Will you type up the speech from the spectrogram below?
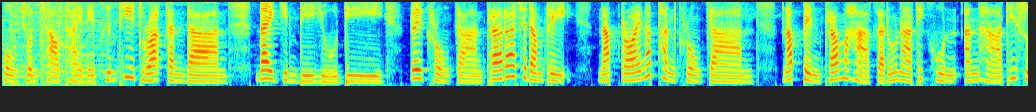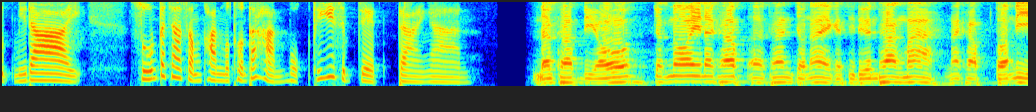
ปวงชนชาวไทยในพื้นที่ธุรกันดารได้กินดีอยู่ดี ด้วยโครงการพระราชดำริ นับร้อยนับพันโครงการ นับเป็นพระมหากรุณาธิคุณอันหาที่สุดมิได้ ศูนย์ประชาสัมพันธ์มณฑลทหารบกที่ 27 รายงาน นะครับ เดี๋ยวจักหน้อยนะครับเอ่อทางเจ้านายก็สิเดินทางมานะครับ ตอนนี้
